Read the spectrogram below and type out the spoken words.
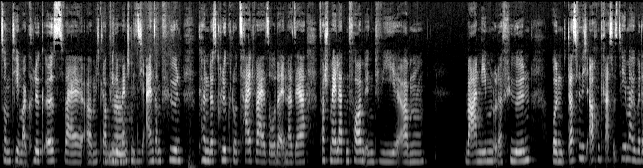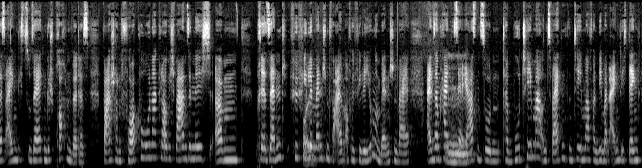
zum Thema Glück ist, weil ähm, ich glaube, viele ja. Menschen, die sich einsam fühlen, können das Glück nur zeitweise oder in einer sehr verschmälerten Form irgendwie ähm, wahrnehmen oder fühlen. Und das finde ich auch ein krasses Thema, über das eigentlich zu selten gesprochen wird. Es war schon vor Corona, glaube ich, wahnsinnig ähm, präsent für viele Voll. Menschen, vor allem auch für viele junge Menschen, weil Einsamkeit mhm. ist ja mhm. erstens so ein Tabuthema und zweitens ein Thema, von dem man eigentlich denkt,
